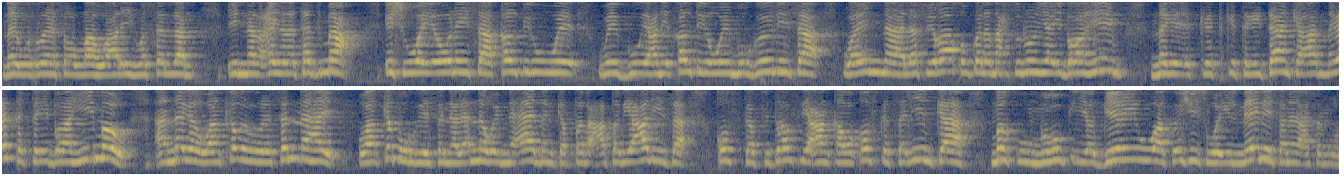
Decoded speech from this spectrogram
nabigu wuxuu lehay sala allahu alayhi wasalam ina alcayda la tadmac ishu way oonaysaa qalbiga way way yani qalbiga way murgoynaysaa wa inaa la firaaquka lamaxsunuun ya ibraahim naga tegitaanka aad naga tagtay ibraahimow annaga waan ka welwelsannahay waan ka murugeysannahay liannahu ibni aadamka tabiicadiisa qofka fitro fiican qabo qofka saliimka ah markuu murug iyo geeri u arko ishiisa way ilmeynaysaa nabi xasan uu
